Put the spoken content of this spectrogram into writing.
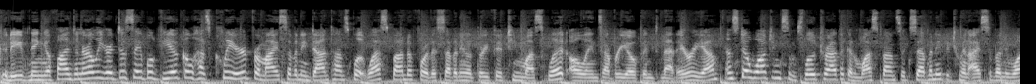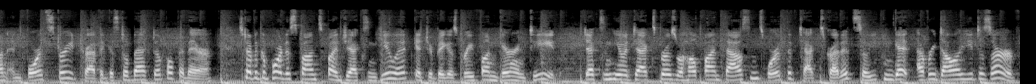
Good evening. You'll find an earlier disabled vehicle has cleared from I-70 downtown split westbound before the 71315 west split. All lanes have reopened in that area. And still watching some slow traffic on westbound 670 between I-71 and 4th Street. Traffic is still backed up over there. This traffic report is sponsored by Jackson Hewitt. Get your biggest refund guaranteed. Jackson Hewitt Tax Pros will help find thousands worth of tax credits so you can get every dollar you deserve.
